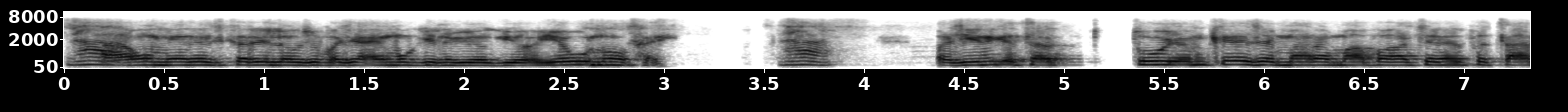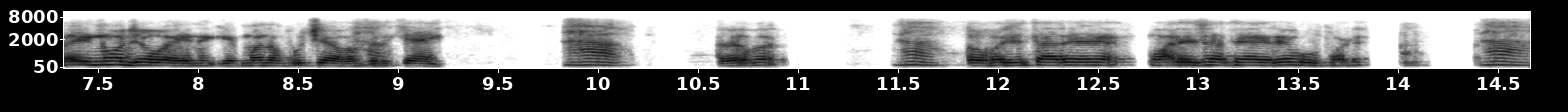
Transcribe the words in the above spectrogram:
હા. હા મેરેજ કરી લઉં છું પછી આ મૂકીને ગયો એવું ન થાય. હા. પછી એને કે તું એમ કે છે મારા મા બાપ છે તારે ન જવાય. ને કે મને પૂછ્યા વગર ક્યાંય. હા. બરાબર? હા. તો પછી તારે મારી સાથે રહેવું પડે. હા.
